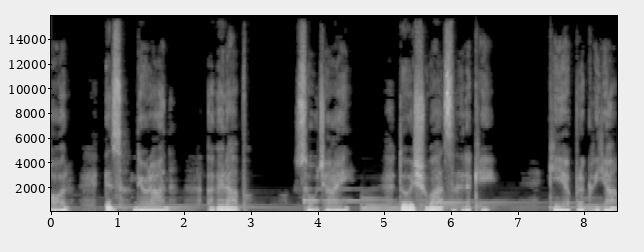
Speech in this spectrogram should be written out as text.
और इस दौरान अगर आप सो जाएँ तो विश्वास रखें कि यह प्रक्रिया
